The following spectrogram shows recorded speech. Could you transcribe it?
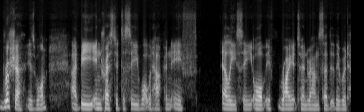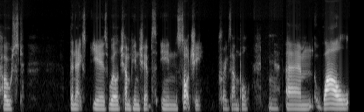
Russia is one. I'd be interested to see what would happen if LEC or if Riot turned around and said that they would host the next year's World Championships in Sochi, for example. Mm. Um, while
